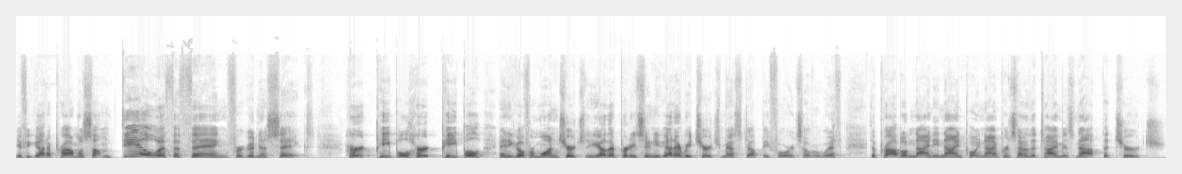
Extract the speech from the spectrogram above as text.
if you got a problem with something, deal with the thing, for goodness sakes. Hurt people hurt people, and you go from one church to the other. Pretty soon you got every church messed up before it's over with. The problem 99.9% of the time is not the church,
